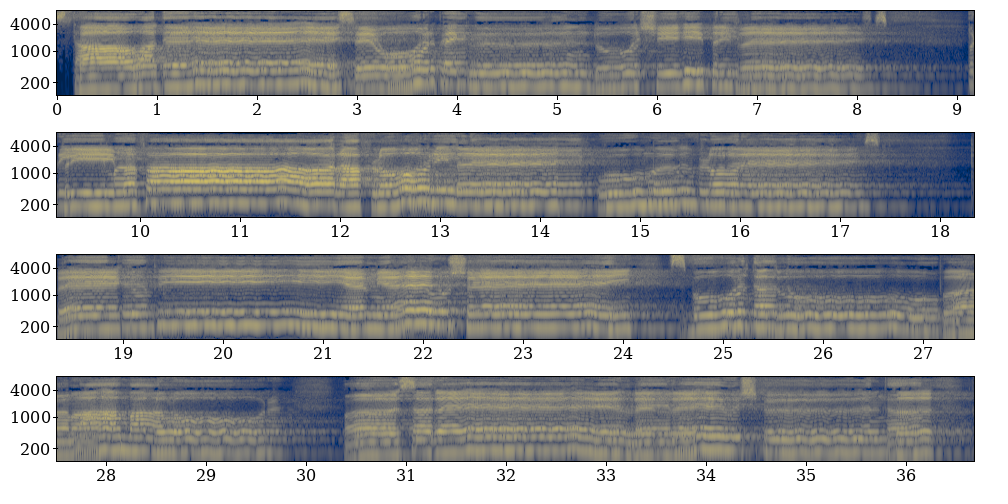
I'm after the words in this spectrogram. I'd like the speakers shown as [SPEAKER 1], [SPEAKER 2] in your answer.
[SPEAKER 1] Stau adeseori pe gânduri și privesc. Primăvara florile cum înfloresc. Pe câmpie mielușei zburdă după mama lor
